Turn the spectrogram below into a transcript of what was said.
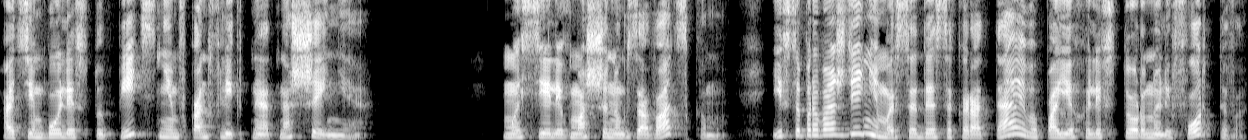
а тем более вступить с ним в конфликтные отношения. Мы сели в машину к Завадскому и в сопровождении Мерседеса Каратаева поехали в сторону Лефортово,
